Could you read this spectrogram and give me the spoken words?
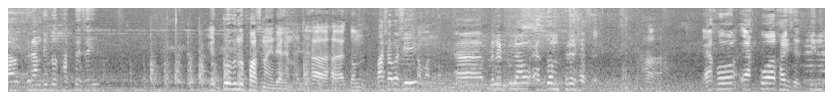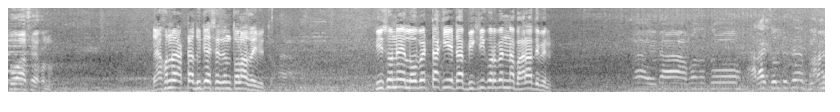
আর গ্যারান্টি তো থাকতেছেই। কিন্তু ফাঁস নাই দেখেন। হ্যাঁ হ্যাঁ একদম পাশাপাশি সামান্য। প্লেটগুলাও একদম ফ্রেশ আছে। হ্যাঁ। এখন এক পোয়া খাইছে তিন পোয়া আছে এখনও। এখনও একটা দুইটা সিজন তোলা যাইবে তো। পিছনে লোবেরটা কি এটা বিক্রি করবেন না ভাড়া দেবেন? হ্যাঁ এটা আপাতত চলতেছে বিক্রি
